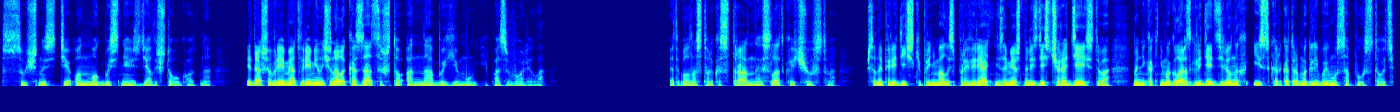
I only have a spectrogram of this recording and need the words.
в сущности, он мог бы с нею сделать что угодно. И Даша время от времени начинала казаться, что она бы ему и позволила. Это было настолько странное сладкое чувство, что она периодически принималась проверять, не замешано ли здесь чародейство, но никак не могла разглядеть зеленых искр, которые могли бы ему сопутствовать.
